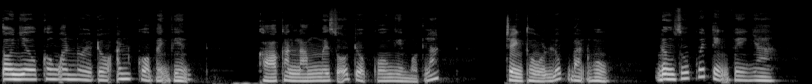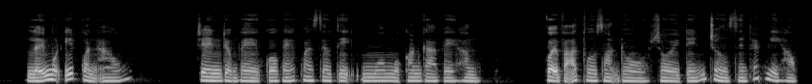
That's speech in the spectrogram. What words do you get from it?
Tôi nhiêu không ăn nổi đồ ăn của bệnh viện. Khó khăn lắm mới dỗ được cô nghỉ một lát. Tranh thủ lúc bạn ngủ, đừng giúp quyết định về nhà, lấy một ít quần áo. Trên đường về cô ghé qua siêu thị mua một con gà về hầm. Vội vã thu dọn đồ rồi đến trường xin phép nghỉ học.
